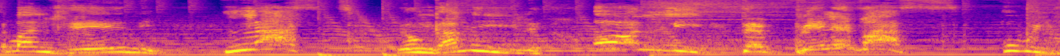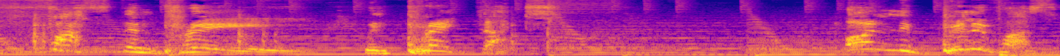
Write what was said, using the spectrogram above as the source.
ebandleni. Last yongamile only the believers who will fast and pray will break that. Only believers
